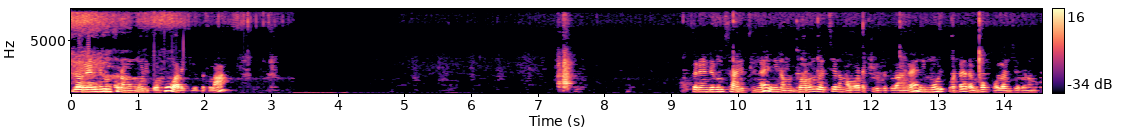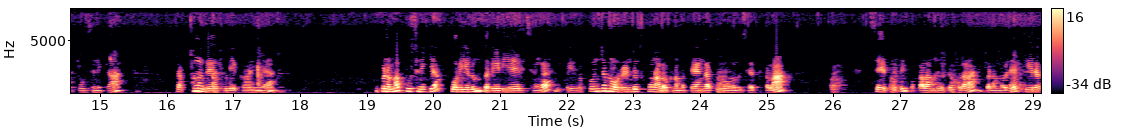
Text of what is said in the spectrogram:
இது ஒரு ரெண்டு நிமிஷம் நம்ம மூடி போட்டு வதக்கி விட்டுக்கலாம். இப்போ ரெண்டு நிமிஷம் ஆயிடுச்சுங்க. இனி நம்ம திறந்து வச்சு நம்ம வதக்கி விட்டுக்கலாங்க. இனி மூடி போட்டால் ரொம்ப குழஞ்சிரும் நமக்கு பூசணிக்காய். டக்குன்னு வேகக்கூடிய காய்ங்க. இப்போ நம்ம பூசணிக்காய் பொரியலும் இப்போ ரெடி ஆயிடுச்சுங்க இப்போ இதில் கொஞ்சமாக ஒரு ரெண்டு ஸ்பூன் அளவுக்கு நம்ம தேங்காய் துருவம் சேர்த்துக்கலாம். சேர்த்துட்டு இப்போ கலந்து விட்டுக்கலாம். இப்போ நம்மளுடைய கீரை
